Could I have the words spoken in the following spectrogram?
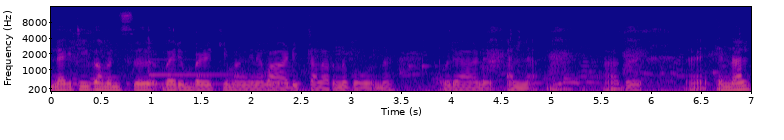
നെഗറ്റീവ് കമൻസ് വരുമ്പോഴേക്കും അങ്ങനെ വാടി തളർന്നു പോകുന്ന ഒരാൾ അല്ല അത് എന്നാൽ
